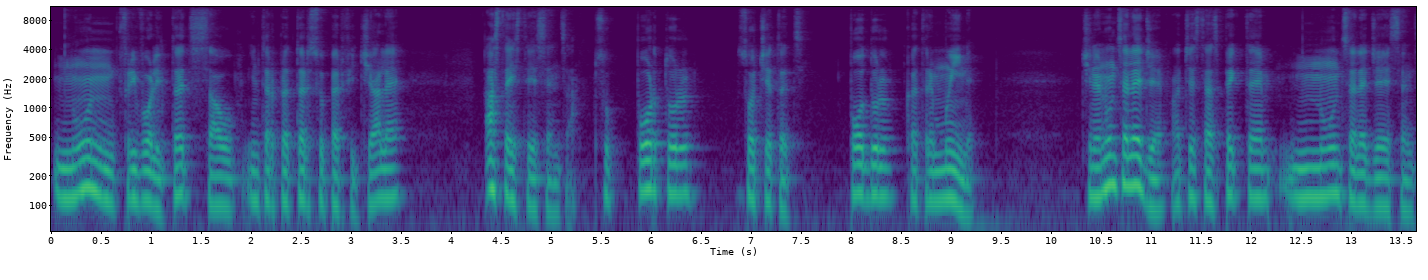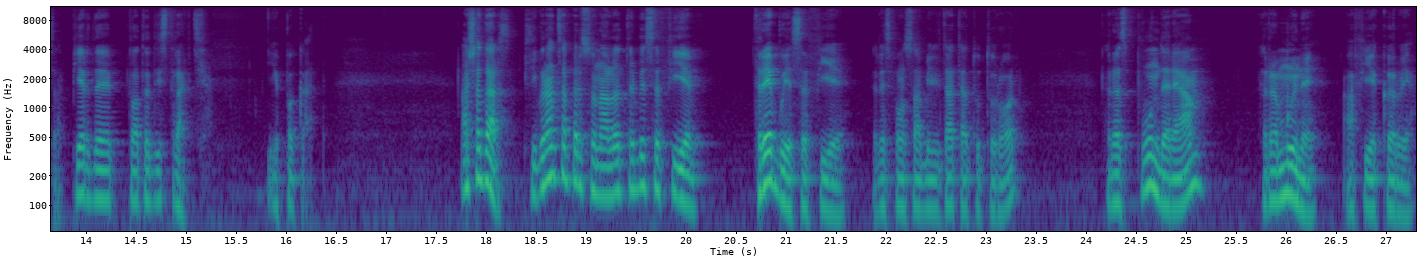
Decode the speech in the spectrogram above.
nu în frivolități sau interpretări superficiale. Asta este esența. Suportul societății. Podul către mâine. Cine nu înțelege aceste aspecte, nu înțelege esența. Pierde toată distracția. E păcat. Așadar, siguranța personală trebuie să fie, trebuie să fie responsabilitatea tuturor, răspunderea rămâne a fiecăruia.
